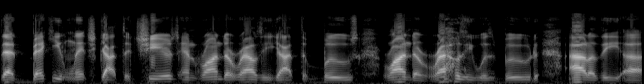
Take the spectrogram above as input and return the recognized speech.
that Becky Lynch got the cheers and Ronda Rousey got the boos. Ronda Rousey was booed out of the uh,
